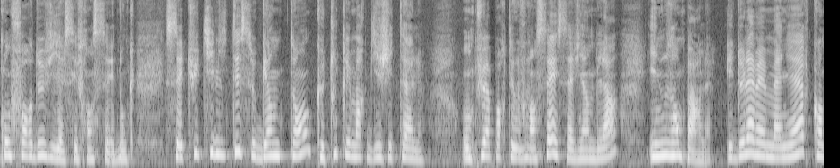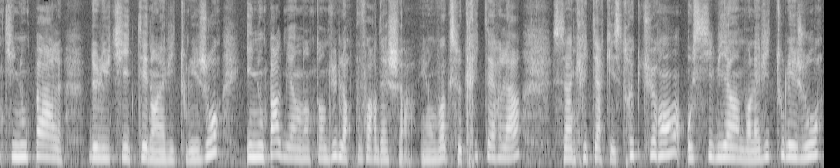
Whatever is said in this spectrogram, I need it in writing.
confort de vie à ces Français. Donc, cette utilité, ce gain de temps que toutes les marques digitales ont pu apporter aux mhm. Français, et ça vient de là, ils nous en parlent. Et de la même manière, quand ils nous parlent de l'utilité dans la vie de tous les jours, ils nous parlent bien entendu de leur pouvoir d'achat. Et on voit que ce critère-là, c'est un critère qui est structurant, aussi bien dans la vie de tous les jours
